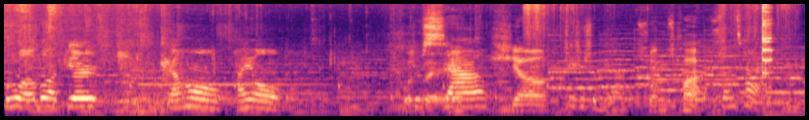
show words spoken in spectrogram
胡萝卜丁儿，然后还有就火腿、虾虾、这是什么呀？酸菜，酸菜。嗯。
